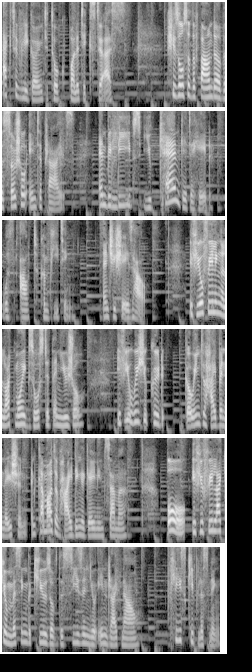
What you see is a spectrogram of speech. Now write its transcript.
actively going to talk politics to us. She's also the founder of a social enterprise and believes you can get ahead without competing. And she shares how. If you're feeling a lot more exhausted than usual, if you wish you could go into hibernation and come out of hiding again in summer, or if you feel like you're missing the cues of the season you're in right now, please keep listening.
